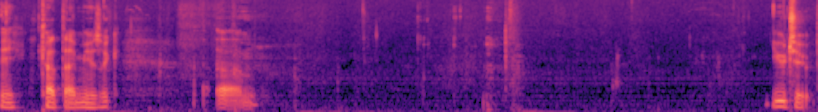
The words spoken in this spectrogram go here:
me cut that music. Um, YouTube.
